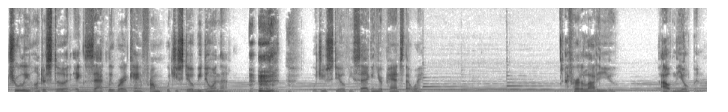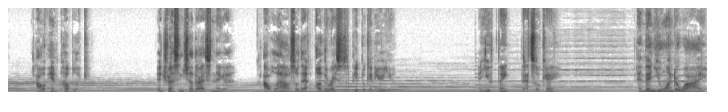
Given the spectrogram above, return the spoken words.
truly understood exactly where it came from, would you still be doing that? would you still be sagging your pants that way? I've heard a lot of you out in the open, out in public, addressing each other as nigga out loud so that other races of people can hear you. And you think that's okay. And then you wonder why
